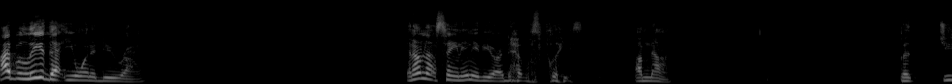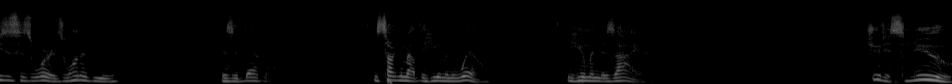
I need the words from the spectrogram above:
I believe that you want to do right. And I'm not saying any of you are devils, please. I'm not. But Jesus' words, one of you is a devil. He's talking about the human will, the human desire. Judas knew,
